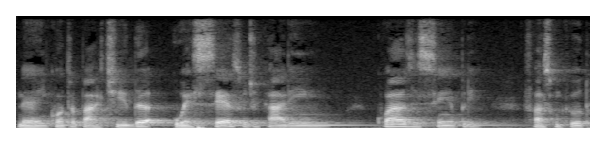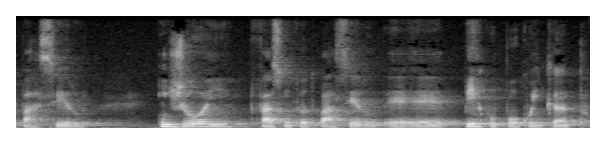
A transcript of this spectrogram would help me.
né? Em contrapartida, o excesso de carinho quase sempre faz com que o outro parceiro enjoe, faz com que o outro parceiro é, é, perca um pouco o encanto.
